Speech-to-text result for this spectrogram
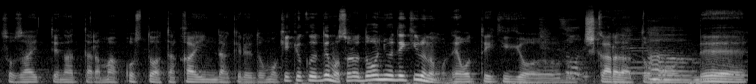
素材ってなったらまあコストは高いんだけれども結局でもそれを導入できるのもね大手企業の力だと思うんで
